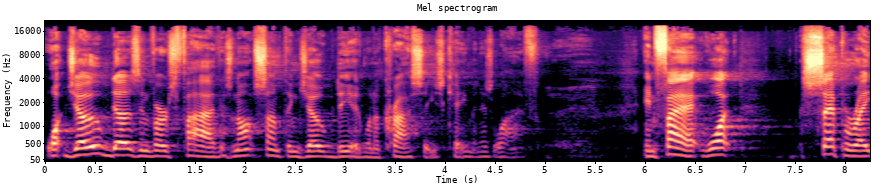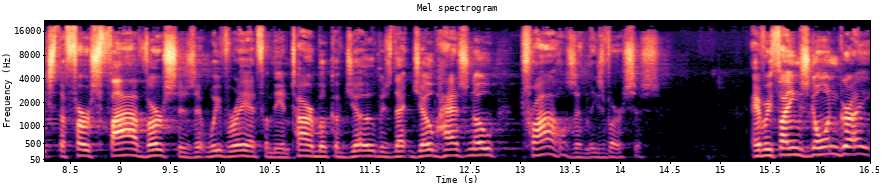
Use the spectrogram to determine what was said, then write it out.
What Job does in verse 5 is not something Job did when a crisis came in his life. In fact, what separates the first five verses that we've read from the entire book of Job is that Job has no trials in these verses. Everything's going great.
